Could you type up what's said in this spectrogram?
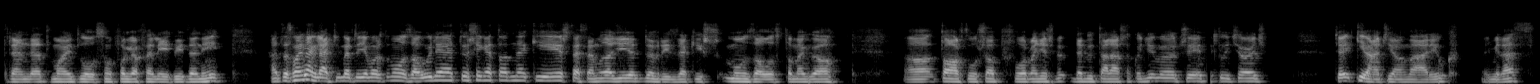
trendet majd Lawson fogja felépíteni. Hát ezt majd meglátjuk, mert ugye most Monza új lehetőséget ad neki, és teszem oda, hogy Vriesnek is Monza hozta meg a, a tartósabb 1 debütálásnak a gyümölcsét, úgyhogy, úgyhogy kíváncsian várjuk, hogy mi lesz.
